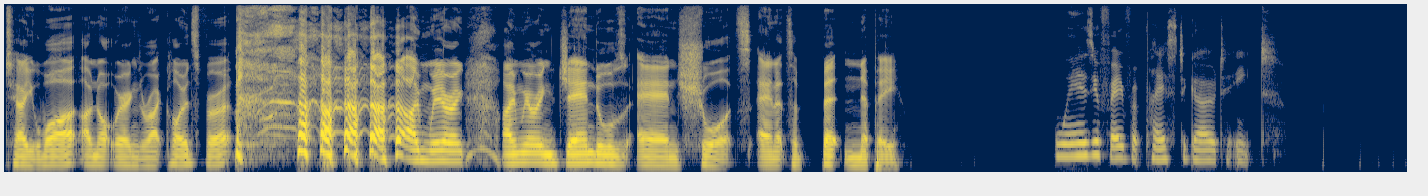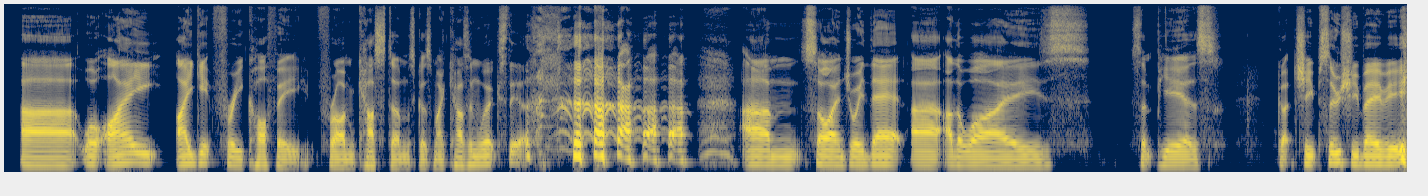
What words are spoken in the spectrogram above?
tell you what, I'm not wearing the right clothes for it. I'm wearing I'm wearing jandals and shorts, and it's a bit nippy. Where's your favorite place to go to eat? Uh, well, I I get free coffee from customs because my cousin works there. um, so I enjoy that. Uh, otherwise, St Pierre's got cheap sushi, baby.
